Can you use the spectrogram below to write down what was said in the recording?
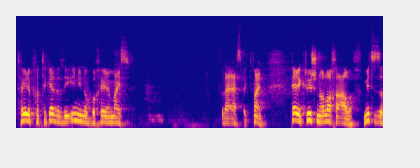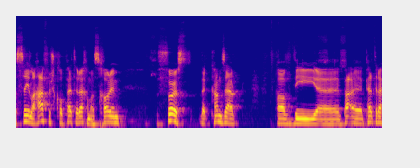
Torah put together the union of Becher and Meiser. For that aspect, fine. Perek Rishon Halacha Aleph. Mitzvah Seila Hafish Kol Peter Rechem Ascharim. The first that comes out of the uh, Peter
